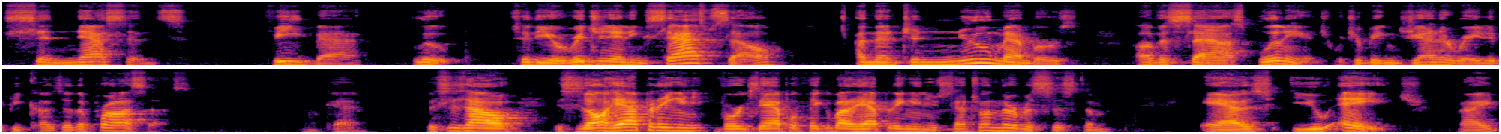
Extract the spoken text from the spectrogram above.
senescence feedback loop to the originating SASP cell and then to new members of the SASP lineage, which are being generated because of the process. Okay. This is how this is all happening. In, for example, think about it happening in your central nervous system as you age, right?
